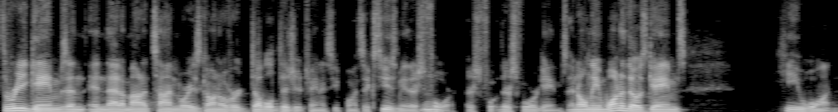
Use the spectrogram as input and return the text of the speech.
three games in in that amount of time where he's gone over double digit fantasy points. Excuse me. There's mm-hmm. four. There's four. There's four games, and only one of those games he won.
